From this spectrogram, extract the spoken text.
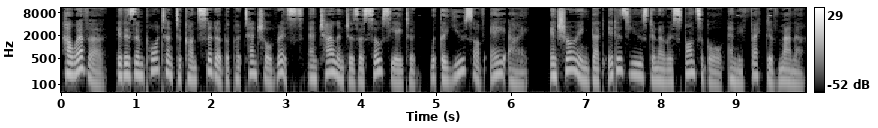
However, it is important to consider the potential risks and challenges associated with the use of AI, ensuring that it is used in a responsible and effective manner.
